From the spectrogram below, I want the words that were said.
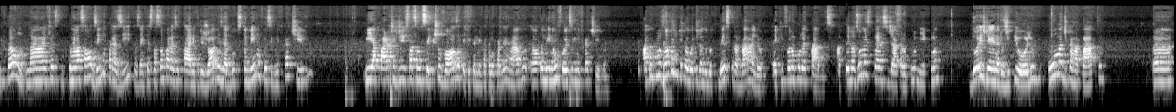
Então, na, com relação aos endoparasitas, a infestação parasitária entre jovens e adultos também não foi significativa, e a parte de estação seca e chuvosa, que aqui também está colocado errado, ela também não foi significativa. A conclusão que a gente acabou tirando desse trabalho é que foram coletados apenas uma espécie de ácaro plunícola, dois gêneros de piolho, uma de carrapato uh,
